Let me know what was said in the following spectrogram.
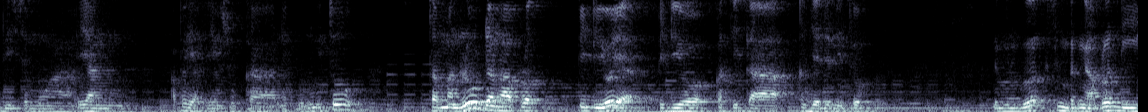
di semua yang apa ya yang suka naik gunung itu teman lu udah ngupload video ya video ketika kejadian itu Temen gue sempet ngupload di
